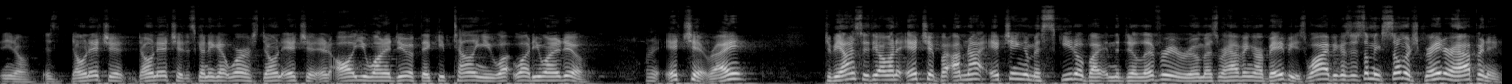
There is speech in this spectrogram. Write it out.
you know, is don't itch it, don't itch it, it's going to get worse, don't itch it. And all you want to do, if they keep telling you, what, what do you want to do? I want to itch it, right? To be honest with you, I want to itch it, but I'm not itching a mosquito bite in the delivery room as we're having our babies. Why? Because there's something so much greater happening.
